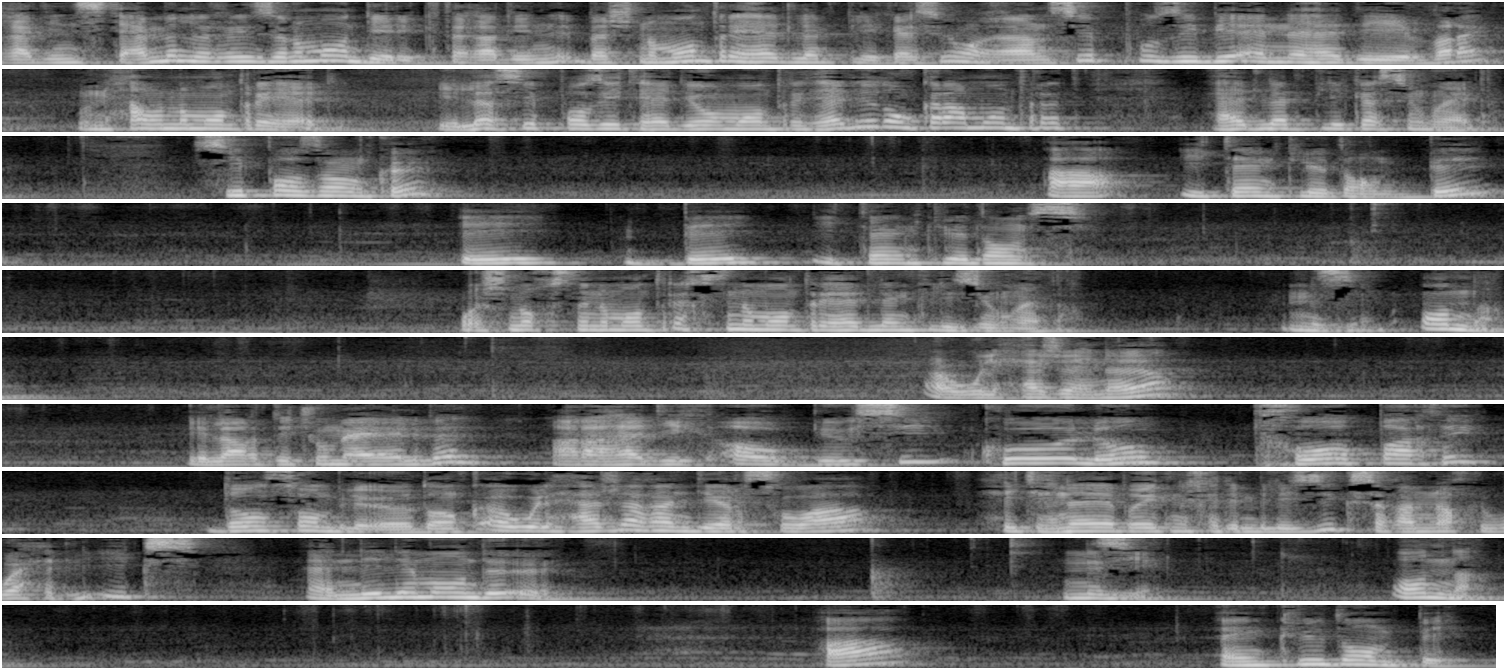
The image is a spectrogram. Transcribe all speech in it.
غادي نستعمل ال raisonnement direct غادي باش نمونطري هاد l'implication غنسيبوزي بان هادي vraie ونحاول نمونطري هادي الا سيبوزيت هادي ومونطريت هادي donc راه مونطريت هاد l'implication هادا supposons que A est inclus dans B et B est inclus dans C. واشنو خصنا نمونطري خصنا نمونطري هاد l'inclusion هذا مزيان on أول حاجة هنايا. إلا رديتو معايا البال راه هذيك A B C كلهم trois parties d'un ensemble E. donc أول حاجة غندير soit حيت هنايا بغيت نخدم les x غنأخذ واحد ال x un élément de E مزيان. on A inclus dans B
